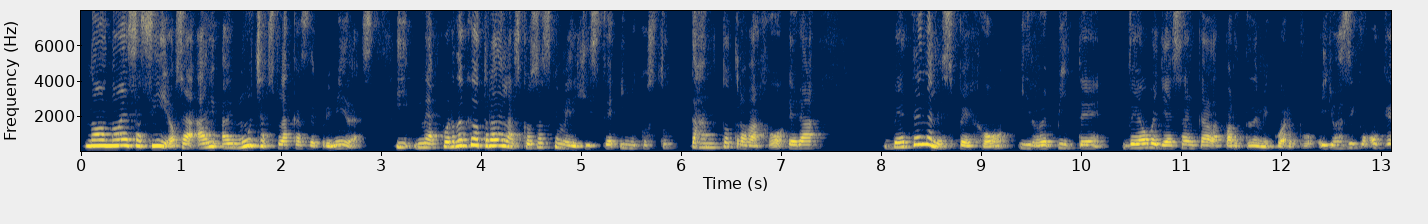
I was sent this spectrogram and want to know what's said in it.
No, no es así, o sea, hay, hay muchas flacas deprimidas. Y me acuerdo que otra de las cosas que me dijiste y me costó tanto trabajo era, vete en el espejo y repite, veo belleza en cada parte de mi cuerpo. Y yo así como que,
